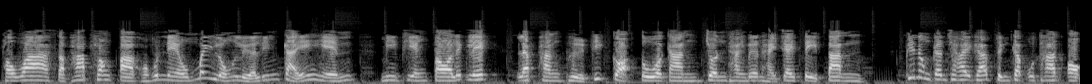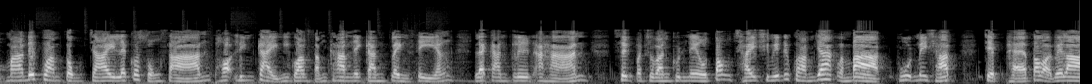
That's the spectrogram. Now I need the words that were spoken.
เพราะว่าสภาพช่องปากของคุณเนลไม่หลงเหลือลิ้นไก่ให้เห็น มีเพียงตอเล็กๆ และพังผืดที่เกาะตัวกันจนทางเดินหายใจตีบตัน พี่หนุ่มกัญชัยครับถึงกับอุทานออกมาด้วยความตกใจและก็สงสาร เพราะลิ้นไก่มีความสำคัญในการเปล่งเสียง และการกลืนอาหาร ซึ่งปัจจุบันคุณเนลต้องใช้ชีวิตด้วยความยากลำบาก พูดไม่ชัด เจ็บแผลตลอดเวลา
